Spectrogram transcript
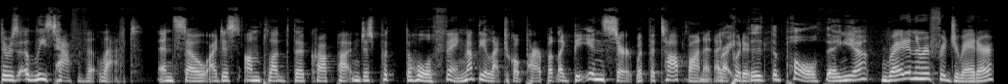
there was at least half of it left. And so I just unplugged the crock pot and just put the whole thing, not the electrical part, but like the insert with the top on it. I Right. put it the, the pole thing. Yeah. right in the refrigerator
